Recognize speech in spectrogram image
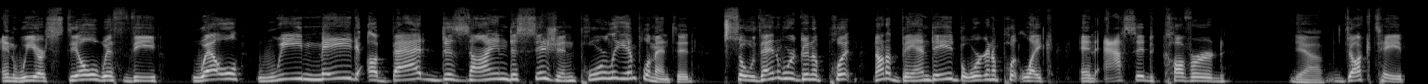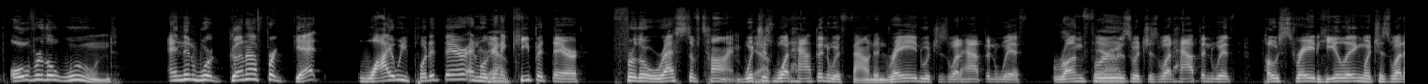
and we are still with the well, we made a bad design decision, poorly implemented. So then we're going to put not a band aid, but we're going to put like an acid covered yeah. duct tape over the wound. And then we're going to forget why we put it there and we're yeah. going to keep it there for the rest of time, which yeah. is what happened with Found in Raid, which is what happened with run throughs, yeah. which is what happened with post raid healing, which is what.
